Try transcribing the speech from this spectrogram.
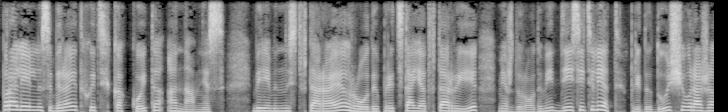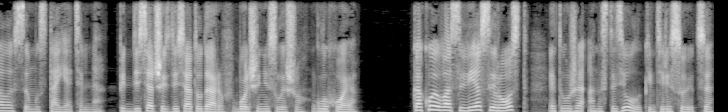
Параллельно собирает хоть какой-то анамнез. Беременность вторая, роды предстоят вторые, между родами 10 лет. Предыдущего рожала самостоятельно. 50-60 ударов, больше не слышу, глухое. «Какой у вас вес и рост?» Это уже анестезиолог интересуется.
